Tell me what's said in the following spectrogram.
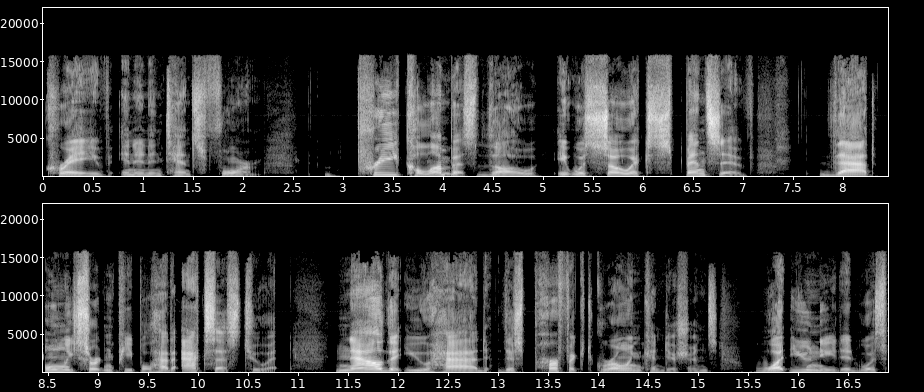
crave in an intense form. Pre Columbus, though, it was so expensive that only certain people had access to it. Now that you had this perfect growing conditions, what you needed was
